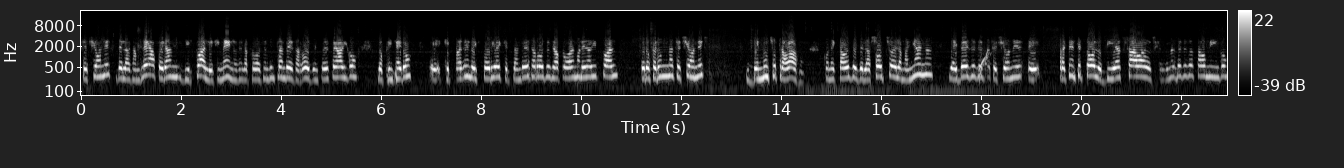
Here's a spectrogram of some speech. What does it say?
sesiones de la Asamblea fueran virtuales y menos en la aprobación de un plan de desarrollo. Entonces fue algo, lo primero eh, que pasa en la historia de que el plan de desarrollo se ha aprobado de manera virtual, pero fueron unas sesiones de mucho trabajo, conectados desde las 8 de la mañana y hay veces esas sesiones eh, prácticamente todos los días sábados, algunas veces hasta domingo,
